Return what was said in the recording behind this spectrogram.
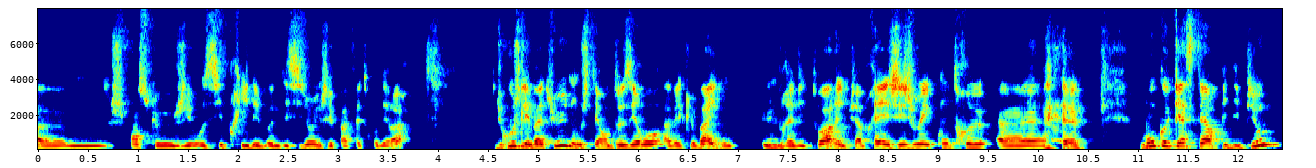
Euh, je pense que j'ai aussi pris les bonnes décisions et que j'ai pas fait trop d'erreurs. Du coup, je l'ai battu, donc j'étais en 2-0 avec le bail, donc une vraie victoire. Et puis après, j'ai joué contre euh, mon co-caster PDPU.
